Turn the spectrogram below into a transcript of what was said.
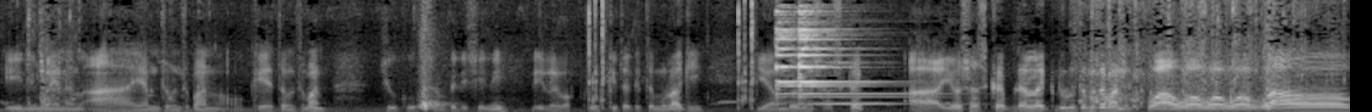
Ini mainan ayam teman-teman. Oke teman-teman, cukup sampai di sini. Di lain waktu kita ketemu lagi. Yang belum subscribe, ayo subscribe dan like dulu teman-teman. Wow, wow, wow, wow, wow.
